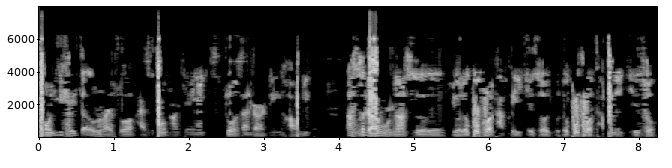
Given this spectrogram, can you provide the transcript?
从医学角度来说，还是通常建议做三点零毫米的。那四点五呢，是有的顾客他可以接受，有的顾客他不能接受，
